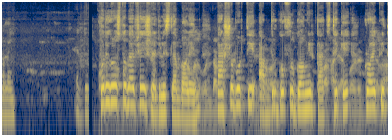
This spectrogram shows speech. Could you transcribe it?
ফেলাই ক্ষতিগ্রস্ত ব্যবসায়ী সিরাজুল ইসলাম বলেন, পার্শ্ববর্তী আব্দুল গফুর গংয়ের কাছ থেকে ক্রয়কৃত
